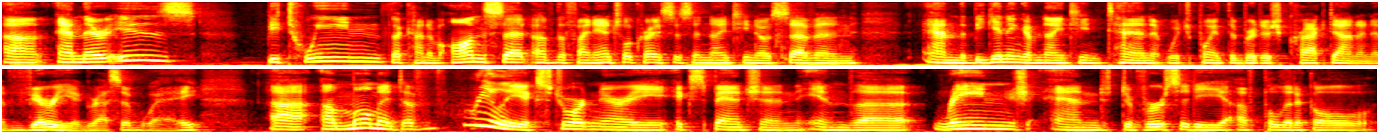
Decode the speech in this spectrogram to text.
Uh, and there is, between the kind of onset of the financial crisis in 1907 and the beginning of 1910, at which point the British cracked down in a very aggressive way, uh, a moment of really extraordinary expansion in the range and diversity of political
